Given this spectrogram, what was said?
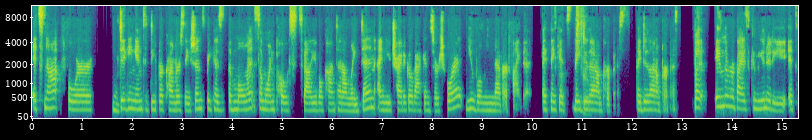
It's not for digging into deeper conversations because the moment someone posts valuable content on LinkedIn and you try to go back and search for it, you will never find it. I think it's they do that on purpose. They do that on purpose. But in the revised community, it's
